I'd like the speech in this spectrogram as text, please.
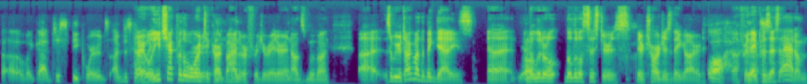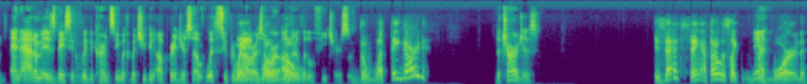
Oh my god, just speak words. I'm just gonna. All right. Like, well, you check for the warranty card behind the refrigerator, and I'll just move on. Uh, so we were talking about the big daddies, uh, yeah. and the little the little sisters, their charges they guard. Oh, uh, for yes. they possess Adam, and Adam is basically the currency with which you can upgrade yourself with superpowers Wait, whoa, or whoa. other little features. The what they guard? The charges. Is that a thing? I thought it was like yeah. the ward.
